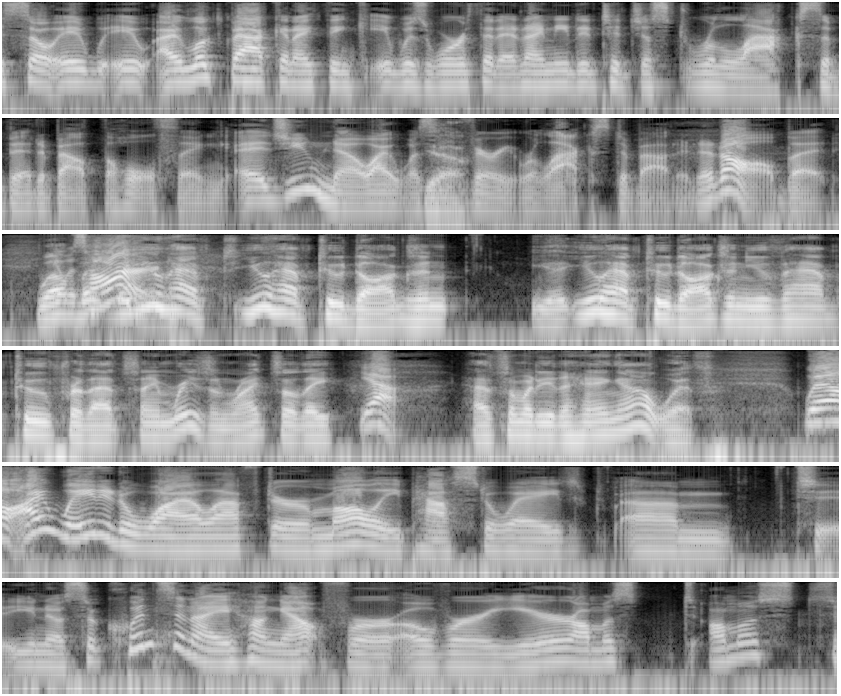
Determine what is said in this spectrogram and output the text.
so it, it. I look back and I think it was worth it, and I needed to just relax a bit about the whole thing. As you know, I wasn't Yeah. very relaxed about it at all, but Well, it was but, but hard. you have you have two dogs, and you, you have two dogs, and you have two for that same reason, right? So they yeah. have somebody to hang out with. Well, I waited a while after Molly passed away. Um, to you know, so Quince and I hung out for over a year, almost almost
